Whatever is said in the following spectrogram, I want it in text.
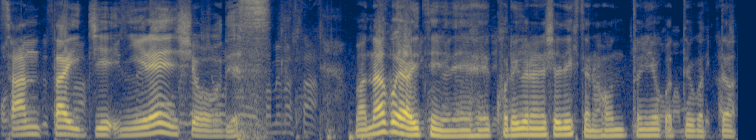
3対1、2連勝です。まあ、名古屋相手にね、これぐらいの試合できたのは本当に良かった良かった。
